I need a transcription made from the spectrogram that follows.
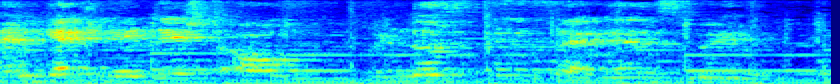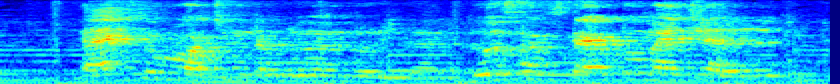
and get latest of Windows Insider's build. Thanks for watching W M Lori do subscribe to my channel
